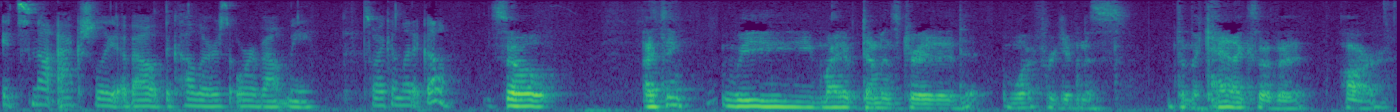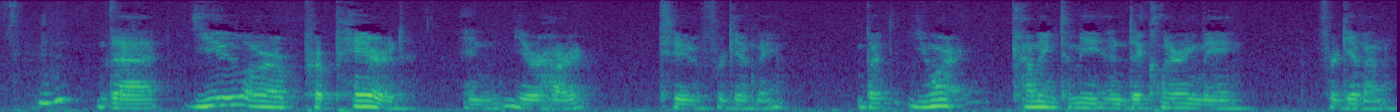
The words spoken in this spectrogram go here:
it's not actually about the colors or about me. So I can let it go. So I think we might have demonstrated what forgiveness, the mechanics of it are. Mm-hmm. That you are prepared in your heart to forgive me, but you aren't coming to me and declaring me forgiven.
